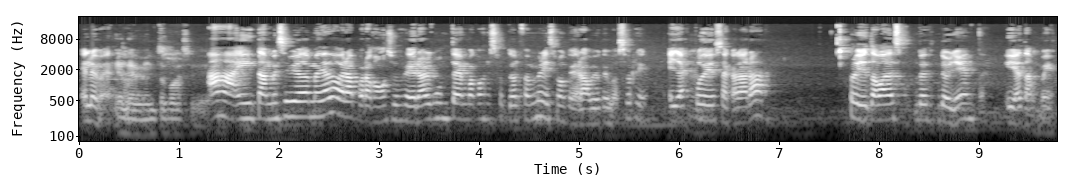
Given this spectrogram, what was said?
el evento. El evento, por así decirlo. Ajá, y también sirvió de mediadora para cuando surgiera algún tema con respecto al feminismo, que era obvio que iba a surgir, ella Mm. pudiese aclarar. Pero yo estaba de, de- de oyente, y ella también.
